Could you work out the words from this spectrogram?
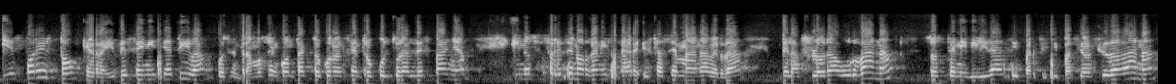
Y es por esto que a raíz de esa iniciativa, pues entramos en contacto con el Centro Cultural de España y nos ofrecen organizar esta semana, ¿verdad?, de la flora urbana, sostenibilidad y participación ciudadana,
